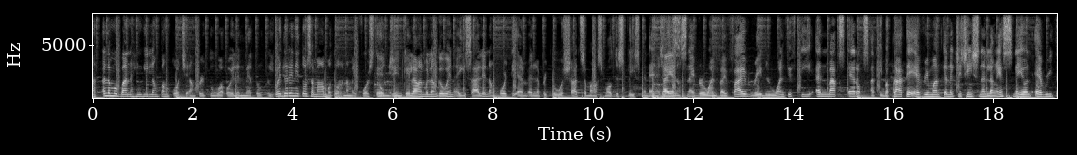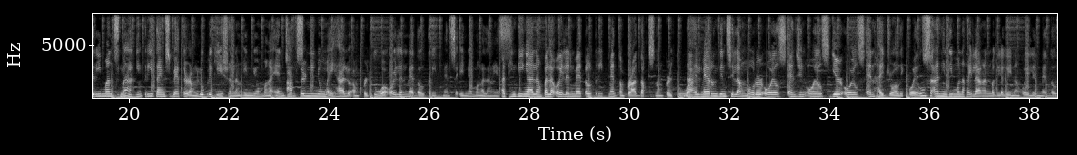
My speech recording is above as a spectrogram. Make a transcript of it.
At alam mo ba na hindi lang pang kotse ang Pertua Oil and Metal Treatment? Pwede rin ito sa mga motor na may 4-stroke engine. Kailangan mo lang gawin ay isalin ang 40 ml na Pertua shot sa mga small displacement engines. Gaya ng Sniper 155, Raider 150, NMAX, Aerox at iba pa. Dati every month ka nag-change ng langis. Ngayon, every 3 months magiging 3 times better ang lubrication ng inyong mga engines after ninyong maihalo ang Pertua Oil and Metal Treatment sa inyong mga langis. At hindi nga lang pala oil and metal treatment ang products ng Pertua. Dahil meron din silang motor oils, engine oils, gear oils, and hydraulic oils. Kung saan hindi mo na kailangan maglagay ng oil and metal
